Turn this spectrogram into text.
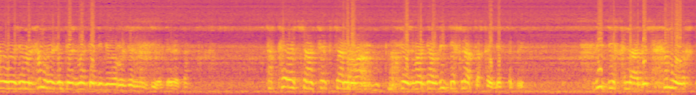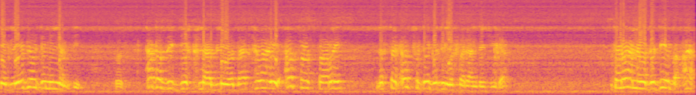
أول رجل من حمر رجل في زمن كدي بيور رجل نمدي ودرته تقيتشان تكتنوا يجمع قال ضد إخلاق تقيد التبريد ضد إخلاق بس حمو وختب ليبي ودمي لمدي أقل ضد إخلاق ليبي بعد هواي أفا صاري لستر أفر دي بدي لفران دجيلة سرانا وددي الله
